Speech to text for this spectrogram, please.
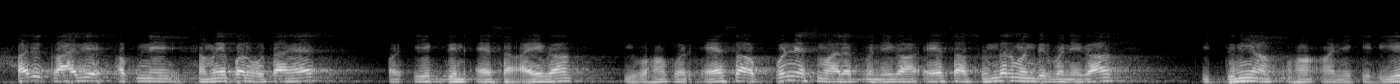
हर कार्य अपने समय पर होता है और एक दिन ऐसा आएगा कि वहाँ पर ऐसा पुण्य स्मारक बनेगा, ऐसा सुंदर मंदिर बनेगा कि दुनिया वहाँ आने के लिए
